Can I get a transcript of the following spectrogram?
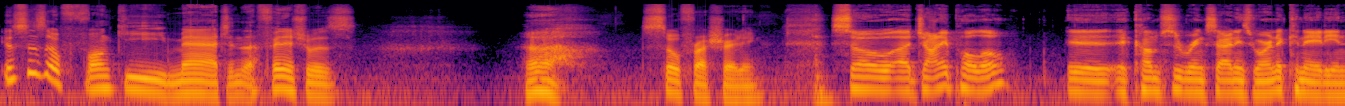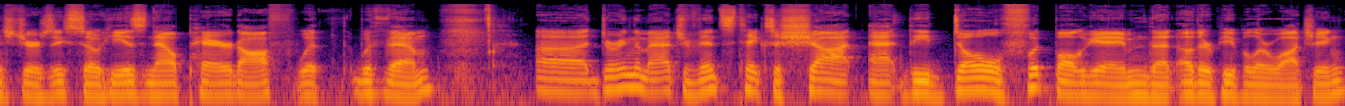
this is a funky match, and the finish was, uh, so frustrating. So uh, Johnny Polo, it, it comes to ringside. He's wearing a Canadiens jersey, so he is now paired off with with them. Uh, during the match, Vince takes a shot at the dull football game that other people are watching.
